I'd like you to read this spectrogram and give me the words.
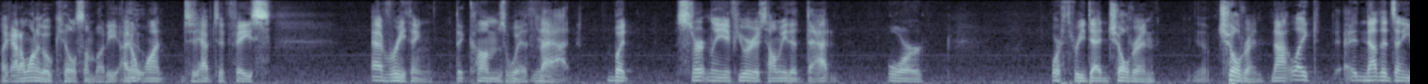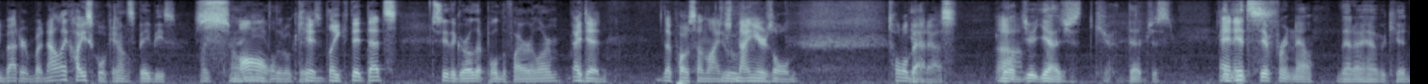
Like i don't want to go kill somebody. I don't want to have to face everything that comes with that. But certainly if you were to tell me that that or or three dead children children not like not that it's any better but not like high school No, kids babies. Like small little kids. kid like that that's See the girl that pulled the fire alarm? i did the post online she's nine years old total Yeah. badass Well, Um, yeah, just that just And it hits it's- different now that I have a kid.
